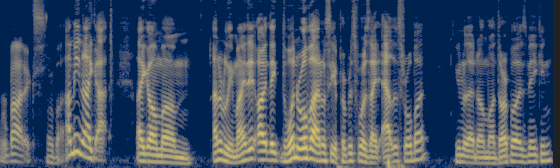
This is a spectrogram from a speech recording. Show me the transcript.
robotics. Robot. I mean, like, I, like um, um, I don't really mind it. Uh, like, the one robot I don't see a purpose for is like Atlas robot. You know that um, uh, DARPA is making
